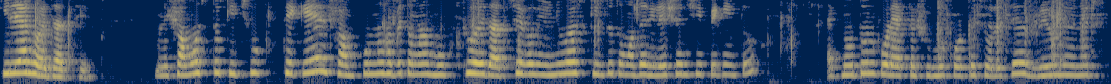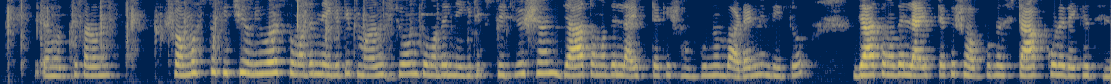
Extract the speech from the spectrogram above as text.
ক্লিয়ার হয়ে যাচ্ছে। মানে সমস্ত কিছু থেকে সম্পূর্ণভাবে তোমরা মুক্ত হয়ে যাচ্ছে এবং ইউনিভার্স কিন্তু তোমাদের রিলেশনশিপে কিন্তু এক নতুন করে একটা শুরু করতে চলেছে। রিউনিয়নের এটা হচ্ছে কারণ সমস্ত কিছু ইউনিভার্স তোমাদের নেগেটিভ মানুষজন, তোমাদের নেগেটিভ সিচুয়েশান যা তোমাদের লাইফটাকে সম্পূর্ণ বাড়ানি দিত, যা তোমাদের লাইফটাকে সম্পূর্ণ স্টাক করে রেখেছিল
